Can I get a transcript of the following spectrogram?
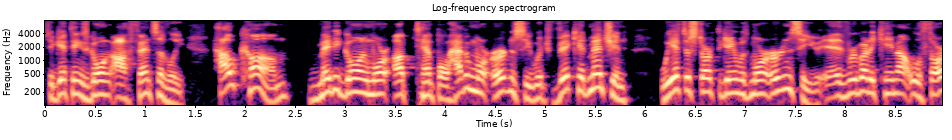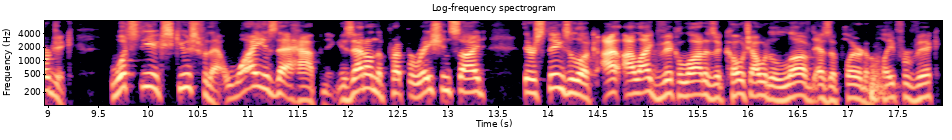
to get things going offensively. How come maybe going more up tempo, having more urgency, which Vic had mentioned, we have to start the game with more urgency. Everybody came out lethargic. What's the excuse for that? Why is that happening? Is that on the preparation side? There's things. Look, I, I like Vic a lot as a coach. I would have loved as a player to play for Vic.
